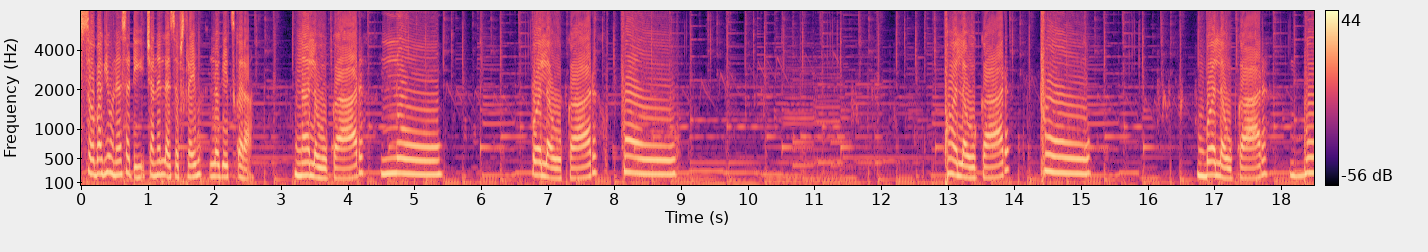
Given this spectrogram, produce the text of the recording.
सहभागी होण्यासाठी चॅनलला सबस्क्राईब लगेच करा. न लवकार नो. पलवकार पू. फलवकार फू बलवकार बू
